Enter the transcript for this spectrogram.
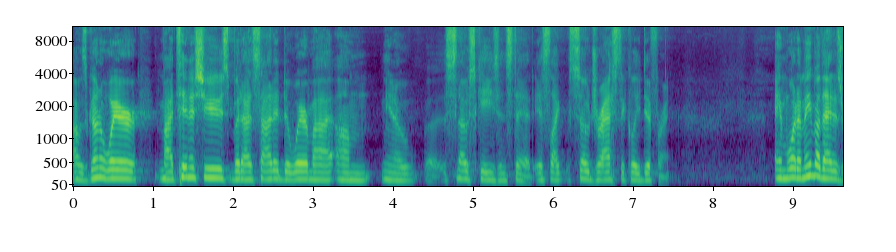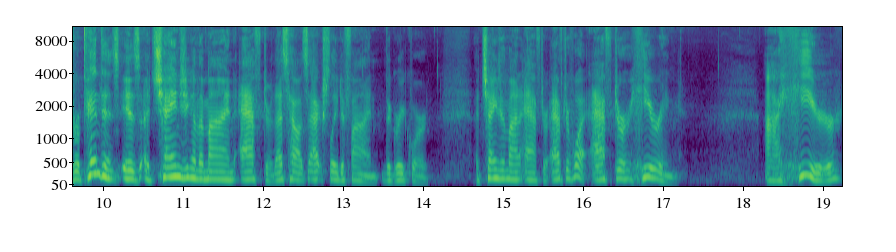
I was going to wear my tennis shoes, but I decided to wear my um, you know uh, snow skis instead. It's like so drastically different. And what I mean by that is repentance is a changing of the mind after. That's how it's actually defined, the Greek word. A change of mind after. After what? After hearing. I hear,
